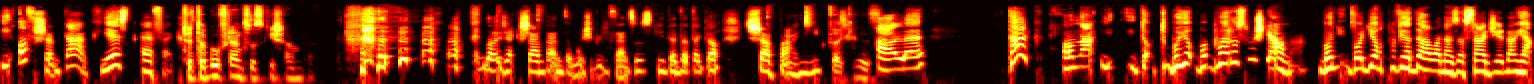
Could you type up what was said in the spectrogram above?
I owszem, tak, jest efekt. Czy to był francuski szampan? no jak szampan to musi być francuski, to do tego szampani. Tak jest. Ale tak, ona, i, i to, bo, bo, była rozluźniona, bo, bo nie odpowiadała na zasadzie, no jak,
